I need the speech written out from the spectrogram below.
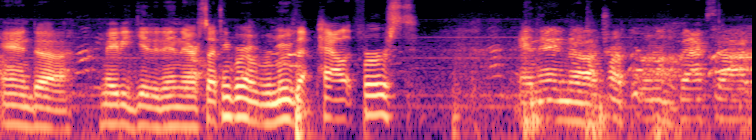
and uh, maybe get it in there. So I think we're gonna remove that pallet first and then uh, try to put one on the back side.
